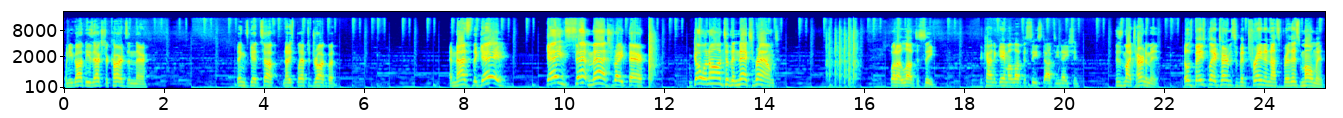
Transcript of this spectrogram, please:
when you got these extra cards in there, things get tough. Nice play up to Drogba. And that's the game. Game, set, match right there. Going on to the next round. What I love to see. The kind of game I love to see, Stopde Nation. This is my tournament. Those base player tournaments have been training us for this moment.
